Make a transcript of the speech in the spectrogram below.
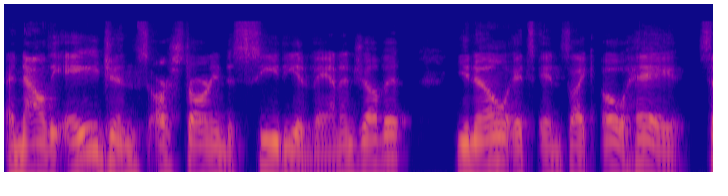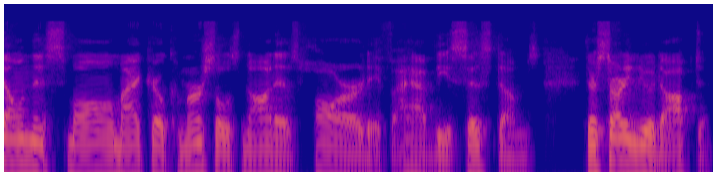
and now the agents are starting to see the advantage of it you know it's it's like oh hey selling this small micro commercial is not as hard if i have these systems. They're starting to adopt it.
